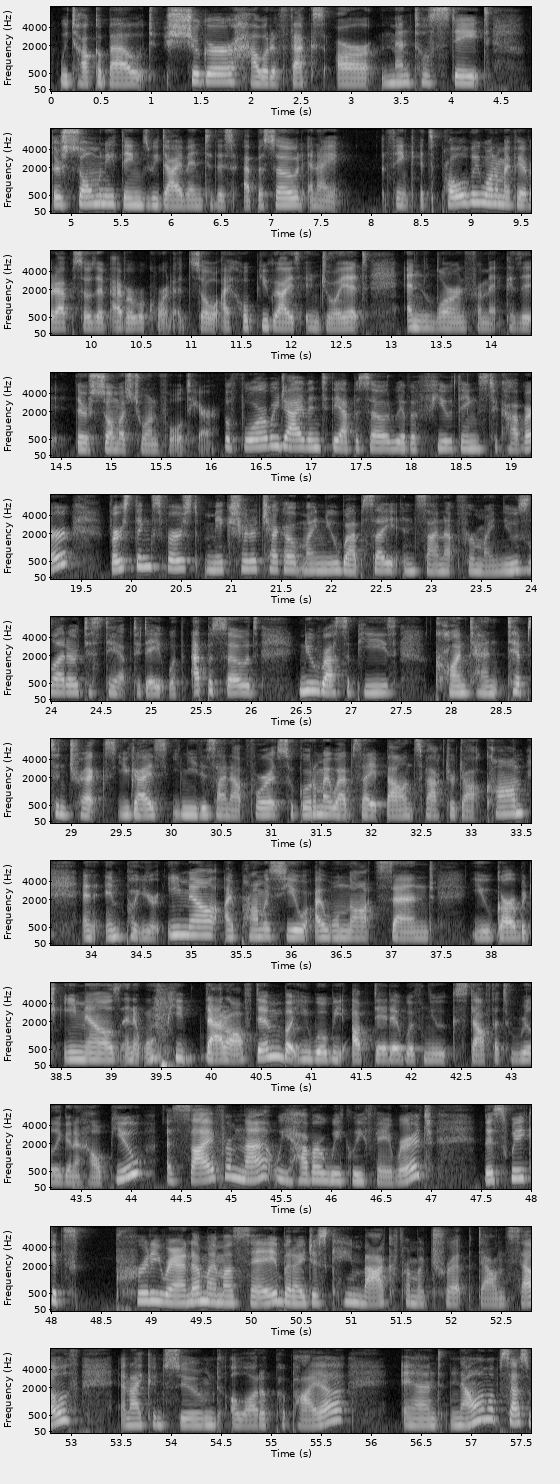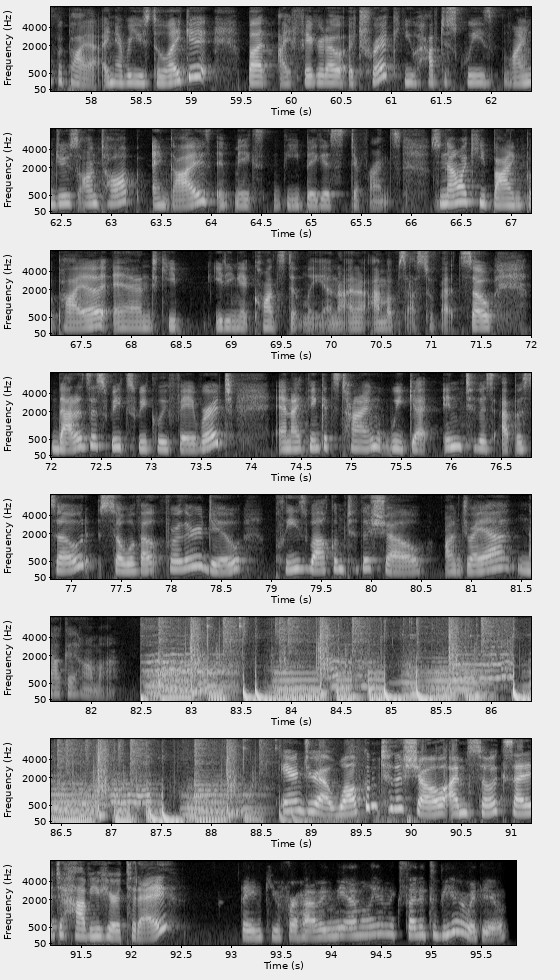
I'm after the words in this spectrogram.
We talk about sugar, how it affects our mental state. There's so many things we dive into this episode, and I think it's probably one of my favorite episodes I've ever recorded. So I hope you guys enjoy it and learn from it because it there's so much to unfold here. Before we dive into the episode, we have a few things to cover. First things first, make sure to check out my new website and sign up for my newsletter to stay up to date with episodes, new recipes, content, tips, and tricks. You guys you need to sign up for it. So go to my website, balancefactor.com, and input your email. I promise you, I will not send you garbage emails and it won't be that often, but you will be updated with new stuff that's really gonna help you. Aside from that, we have our weekly favorite. This week it's pretty random, I must say, but I just came back from a trip down south and I consumed a lot of papaya and now I'm obsessed with papaya. I never used to like it, but I figured out a trick. You have to squeeze lime juice on top, and guys, it makes the biggest difference. So now I keep buying papaya and keep eating it constantly, and, I, am obsessed with it. So that is this week's weekly favorite, and I think it's time we get into this episode. So without further ado, please welcome to the show Andrea Nakayama. Andrea, welcome to the show. I'm so excited to have you here today. Thank you for having me, Emily. I'm excited to be here with you.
